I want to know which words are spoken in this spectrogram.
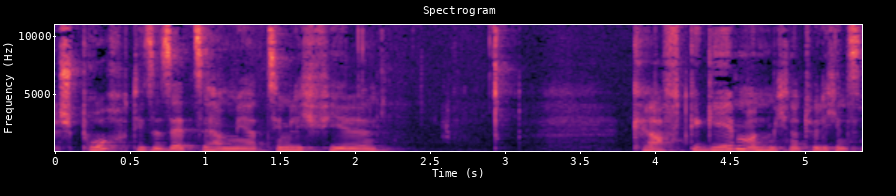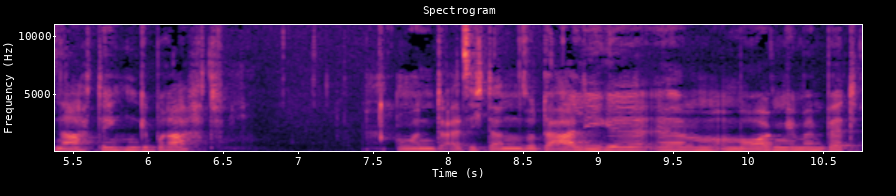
Spruch, diese Sätze haben mir ziemlich viel Kraft gegeben und mich natürlich ins Nachdenken gebracht. Und als ich dann so da liege ähm, am Morgen in meinem Bett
